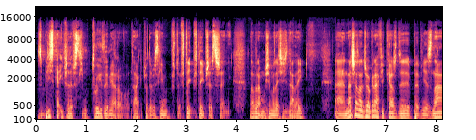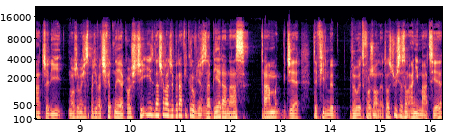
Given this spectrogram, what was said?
z bliska i przede wszystkim trójwymiarowo, tak? Przede wszystkim w, te- w, tej, w tej przestrzeni. Dobra, musimy lecieć dalej. E, National Geographic każdy pewnie zna, czyli możemy się spodziewać świetnej jakości i National Geographic również zabiera nas tam, gdzie te filmy były tworzone. To oczywiście są animacje,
